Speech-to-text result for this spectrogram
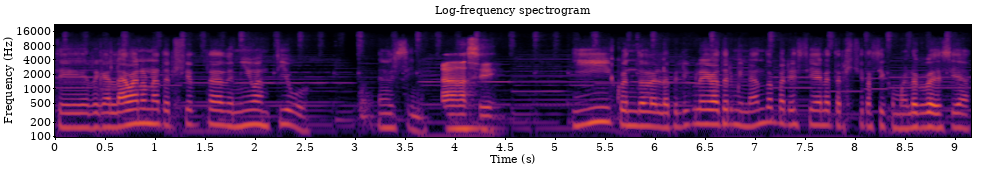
te regalaban una tarjeta de Mew antiguo en el cine. Ah, sí. Y cuando la película iba terminando, aparecía la tarjeta así como el loco que decía:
